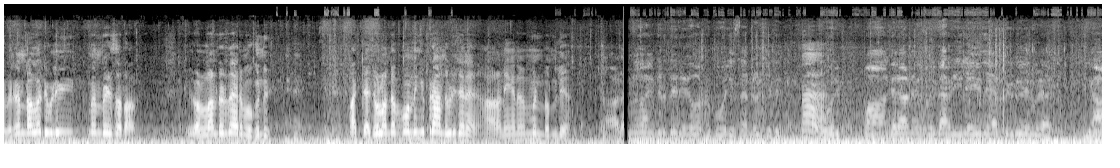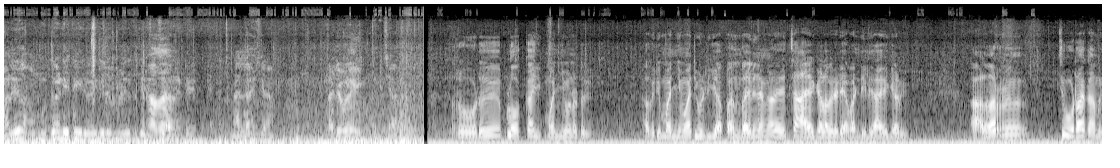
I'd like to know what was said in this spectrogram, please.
ഇവർ രണ്ടാളും അടിപൊളി മെമ്പേഴ്സ് ആട്ടോ. ഇവരുള്ളാണ്ട് ഒരു നേരം പോക്കുണ്ട്. മറ്റേ ചുള്ളന്റെ ഒപ്പം ഒന്നെങ്കിൽ പ്രാന്ത് പിടിച്ചാനെ. ആളാണ് ഇങ്ങനെ മിണ്ടൊന്നുമില്ല. ഒരു പാകലാണ്. ഇയാൾ നമുക്ക് വേണ്ടിട്ട് ഇരുപത് കിലോമീറ്റർ വന്നിട്ട് നല്ല അടിപൊളി. റോഡ് ബ്ലോക്കായി മഞ്ഞ് വന്നിട്ട് അവർ മഞ്ഞ് മാറ്റിക്കൊണ്ടിരിക്കുക അപ്പൊ എന്തായാലും ഞങ്ങൾ ചായയൊക്കെ ഉള്ളവരുടെയാ വണ്ടിയിൽ ചായയൊക്കെയാണ് ആൾ പറഞ്ഞു ചൂടാക്കാന്ന്.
